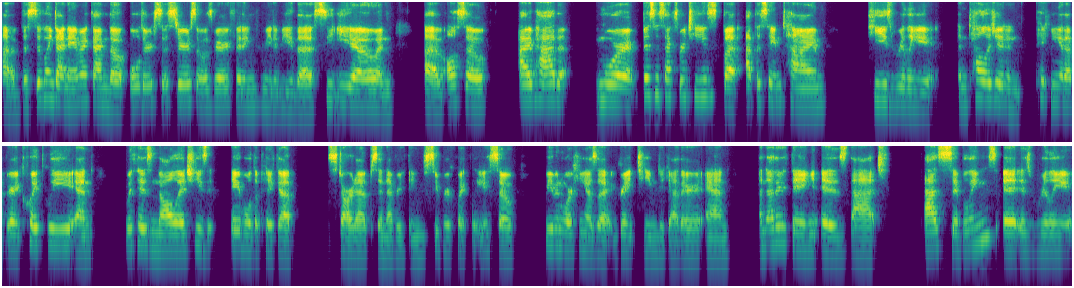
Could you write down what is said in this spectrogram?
uh, the sibling dynamic i'm the older sister so it was very fitting for me to be the ceo and uh, also i've had more business expertise but at the same time he's really intelligent and picking it up very quickly. And with his knowledge, he's able to pick up startups and everything super quickly. So we've been working as a great team together. And another thing is that as siblings, it is really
